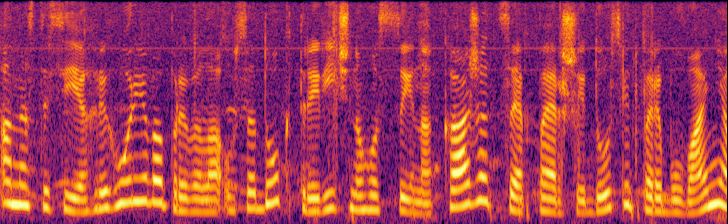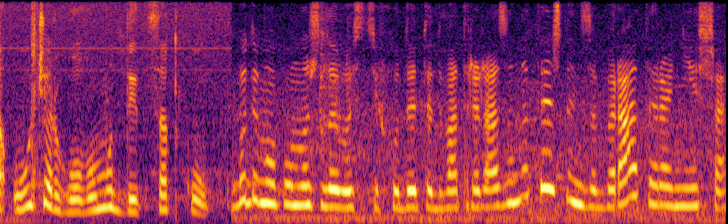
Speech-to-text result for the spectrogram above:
Анастасія Григор'єва привела у садок трирічного сина. Каже, це перший досвід перебування у черговому дитсадку. Будемо по можливості ходити 2-3 рази на тиждень, забирати раніше.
